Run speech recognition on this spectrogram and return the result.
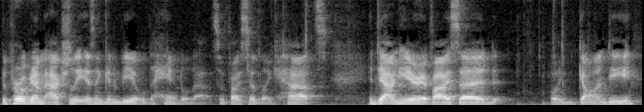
the program actually isn't going to be able to handle that. So if I said like hats, and down here if I said like Gandhi,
